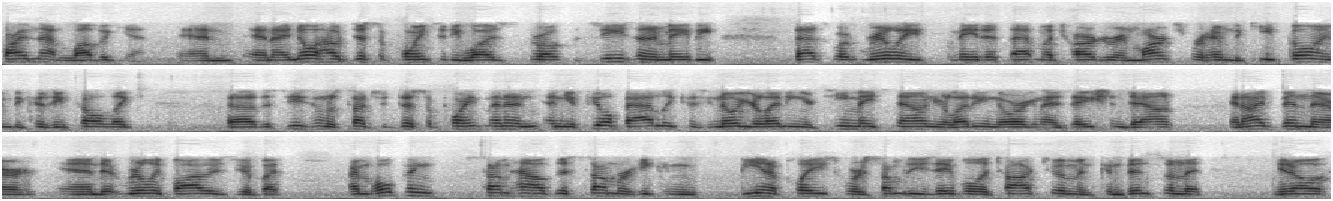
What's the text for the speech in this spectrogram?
find that love again. And and I know how disappointed he was throughout the season, and maybe that's what really made it that much harder in March for him to keep going because he felt like uh, the season was such a disappointment, and, and you feel badly because you know you're letting your teammates down, you're letting the organization down, and I've been there, and it really bothers you. But I'm hoping somehow this summer he can be in a place where somebody's able to talk to him and convince him that, you know,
